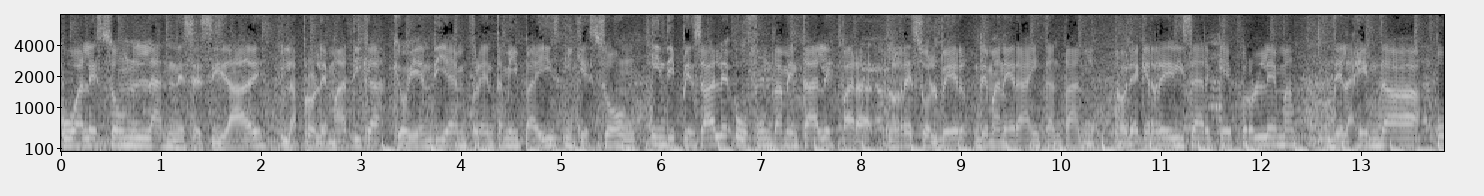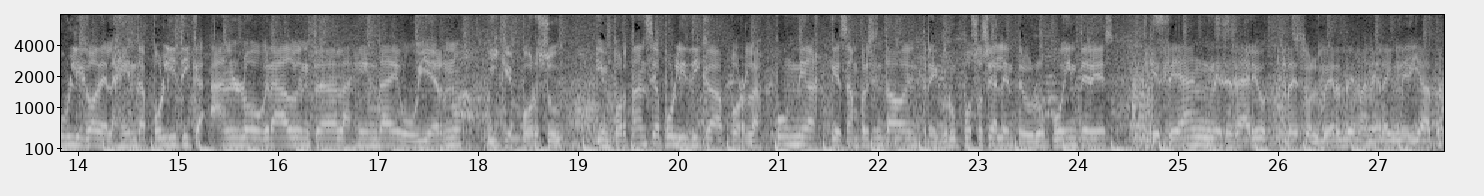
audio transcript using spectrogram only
cuáles son las necesidades las problemáticas que hoy en día enfrenta mi país y que son indispensables o fundamentales para resolver de manera instantánea. Habría que revisar qué problemas de la agenda pública o de la agenda política han logrado entrar a la agenda de gobierno y que por su importancia política, por las pugnas que se han presentado entre grupos sociales, entre grupos de interés, que sean necesarios resolver de manera inmediata.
